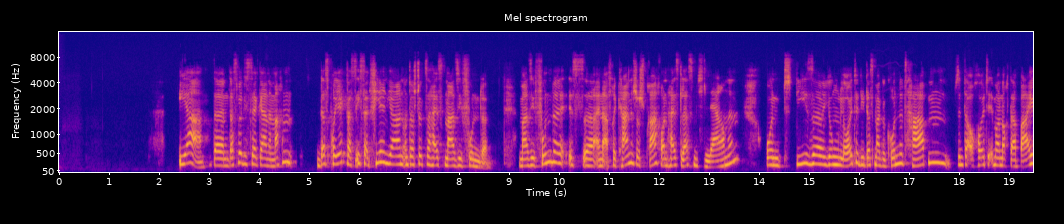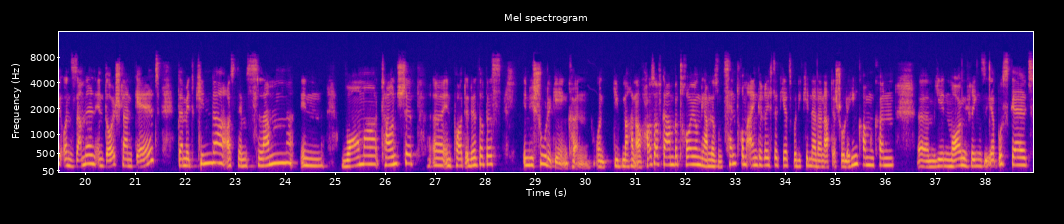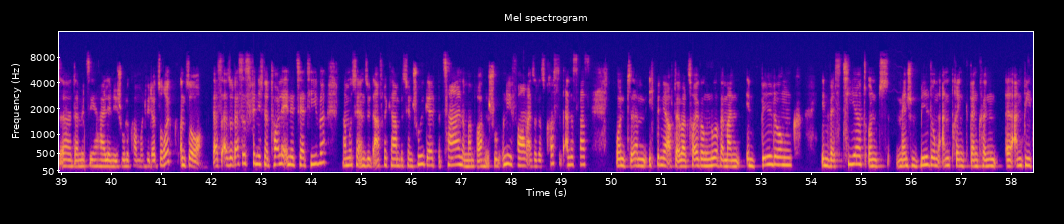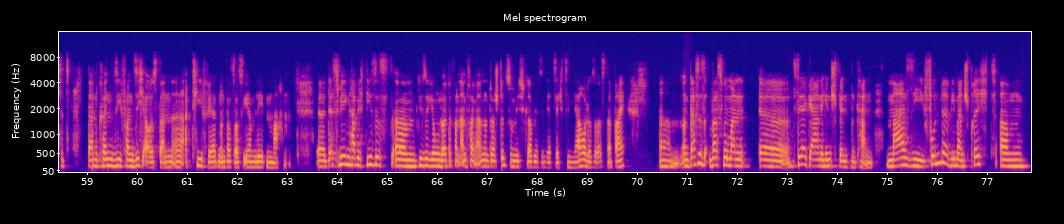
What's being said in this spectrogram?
Ja, das würde ich sehr gerne machen. Das Projekt, was ich seit vielen Jahren unterstütze, heißt Masifunde. Masifunde ist äh, eine afrikanische Sprache und heißt Lass mich lernen. Und diese jungen Leute, die das mal gegründet haben, sind da auch heute immer noch dabei und sammeln in Deutschland Geld, damit Kinder aus dem Slum in Warmer Township äh, in Port Elizabeth in die Schule gehen können. Und die machen auch Hausaufgabenbetreuung. Die haben da so ein Zentrum eingerichtet jetzt, wo die Kinder dann nach der Schule hinkommen können. Ähm, jeden Morgen kriegen sie ihr Busgeld, äh, damit sie heil in die Schule kommen und wieder zurück und so. Das, also das ist, finde ich, eine tolle Initiative. Man muss ja in Südafrika ein bisschen Schulgeld bezahlen und man braucht eine Schuluniform. Also das kostet alles was. Und ähm, ich bin ja auch der Überzeugung, nur wenn man in Bildung investiert und Menschen Bildung anbringt, dann können äh, anbietet, dann können sie von sich aus dann äh, aktiv werden und was aus ihrem Leben machen. Äh, deswegen habe ich dieses ähm, diese jungen Leute von Anfang an unterstützt und ich glaube, wir sind jetzt 16 Jahre oder sowas dabei. Ähm, und das ist was, wo man äh, sehr gerne hinspenden kann. Masi Funde, wie man spricht, ähm,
